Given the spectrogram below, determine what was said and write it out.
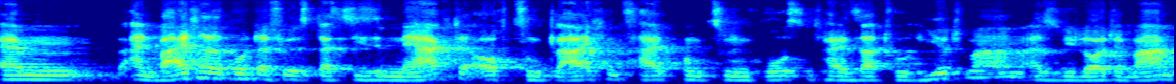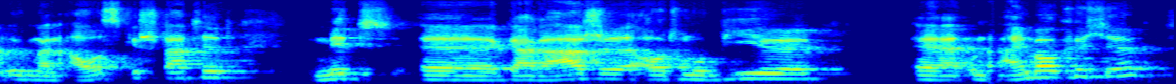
ähm, ein weiterer Grund dafür ist, dass diese Märkte auch zum gleichen Zeitpunkt zu einem großen Teil saturiert waren. Also die Leute waren irgendwann ausgestattet mit äh, Garage, Automobil äh, und Einbauküche.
